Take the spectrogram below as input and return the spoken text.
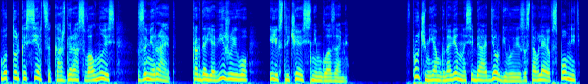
Вот только сердце, каждый раз волнуясь, замирает, когда я вижу его или встречаюсь с ним глазами. Впрочем, я мгновенно себя отдергиваю и заставляю вспомнить,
